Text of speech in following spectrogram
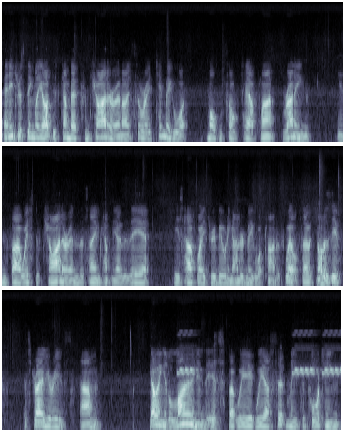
And interestingly, I've just come back from China and I saw a 10 megawatt molten salt tower plant running in far west of China, and the same company over there is halfway through building a 100 megawatt plant as well. So it's not as if Australia is um, going it alone in this, but we we are certainly supporting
